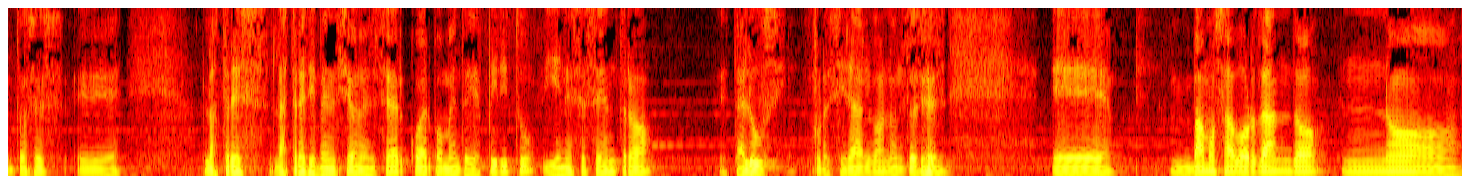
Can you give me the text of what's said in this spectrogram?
Entonces, eh, los tres, las tres dimensiones del ser, cuerpo, mente y espíritu, y en ese centro está luz, por decir algo. ¿no? Entonces, eh, vamos abordando no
